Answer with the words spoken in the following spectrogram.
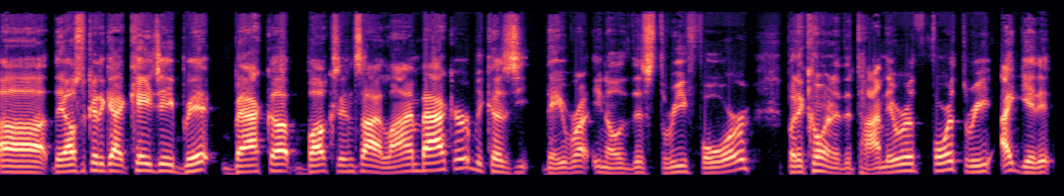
Uh, they also could have got KJ Britt backup Bucks inside linebacker because they run, you know, this three four. But according to the time, they were four three. I get it.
